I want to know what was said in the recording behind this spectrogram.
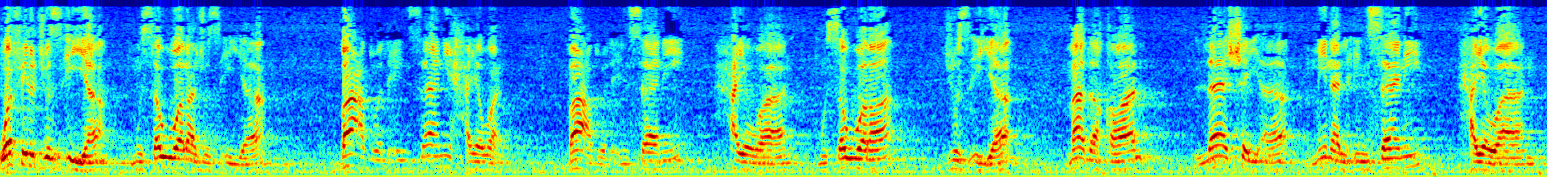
وفي الجزئية مسورة جزئية بعض الإنسان حيوان. بعض الإنسان حيوان مسورة جزئية. ماذا قال؟ لا شيء من الإنسان حيوان.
